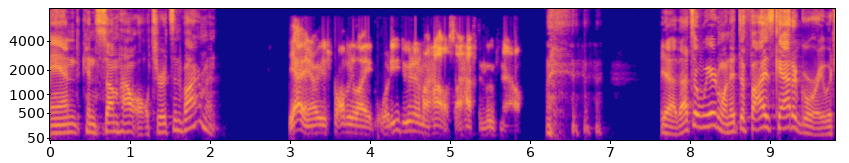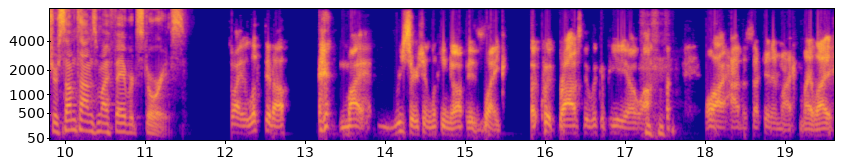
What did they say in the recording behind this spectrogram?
and can somehow alter its environment. Yeah, you know, he's probably like, "What are you doing in my house? I have to move now." yeah, that's a weird one. It defies category, which are sometimes my favorite stories. So I looked it up. my research and looking up is like a quick browse to Wikipedia while while I have a second in my my life,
